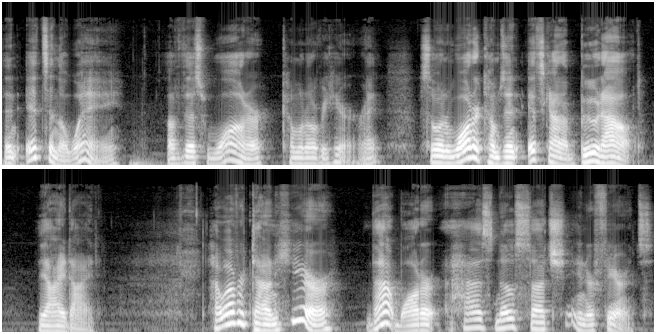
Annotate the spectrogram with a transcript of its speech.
then it's in the way of this water coming over here, right? So when water comes in, it's got to boot out the iodide. However, down here, that water has no such interference.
